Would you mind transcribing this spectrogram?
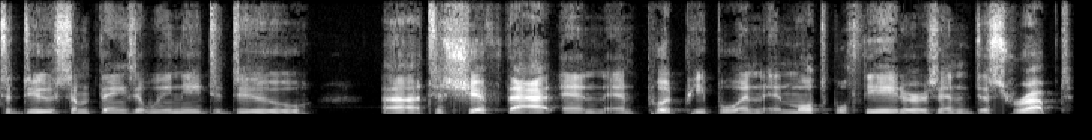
to do some things that we need to do uh, to shift that and and put people in in multiple theaters and disrupt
